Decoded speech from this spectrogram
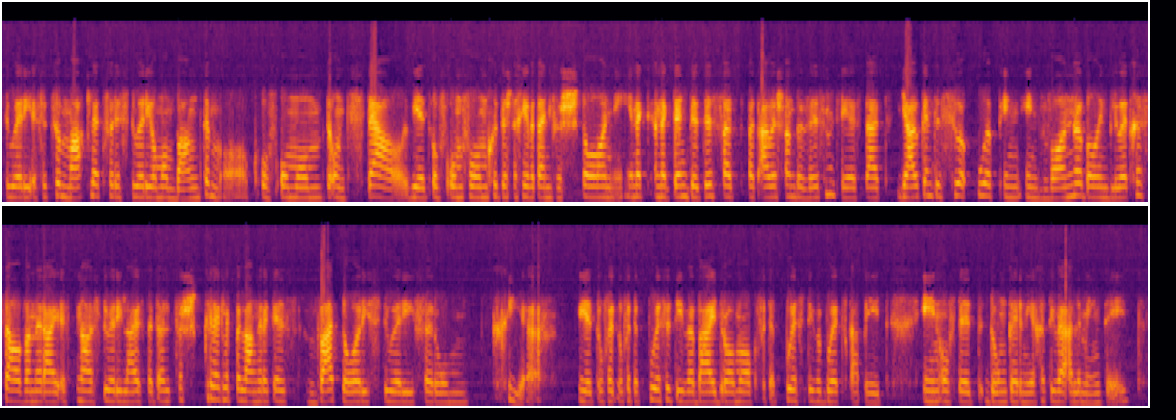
storie, is dit so maklik vir 'n storie om hom bang te maak of om hom te ontstel, weet of om vir hom goeie te gee wat hy nie verstaan nie. En ek en ek dink dit is wat wat ouers van bewus moet wees dat jou kind is so oop en en vulnerable en blootgestel wanneer hy is, na 'n storie luister dat dit verskriklik belangrik is wat daardie storie vir hom gee weet of dit of dit 'n positiewe bydrae maak of dit 'n positiewe boodskap het en of dit donker negatiewe elemente het.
